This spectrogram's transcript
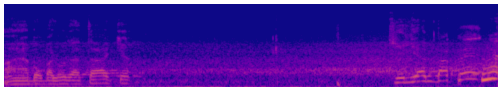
Un bon ballon d'attaque. Kylian Mbappé. Ouais,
